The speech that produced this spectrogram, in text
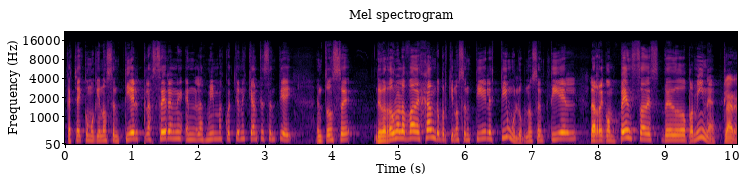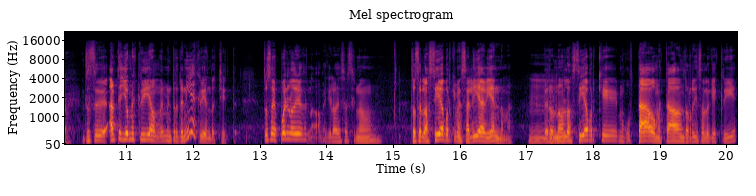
¿Cachai? Como que no sentía el placer en, en las mismas cuestiones que antes sentía. Entonces, de verdad uno las va dejando porque no sentía el estímulo, no sentía el- la recompensa de, de dopamina. Claro. Entonces, antes yo me escribía, me entretenía escribiendo chistes. Entonces después lo dije, no, ¿para qué lo voy a hacer si no? Entonces lo hacía porque me salía bien nomás. Pero Mm. no lo hacía porque me gustaba o me estaba dando risa lo que escribía.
